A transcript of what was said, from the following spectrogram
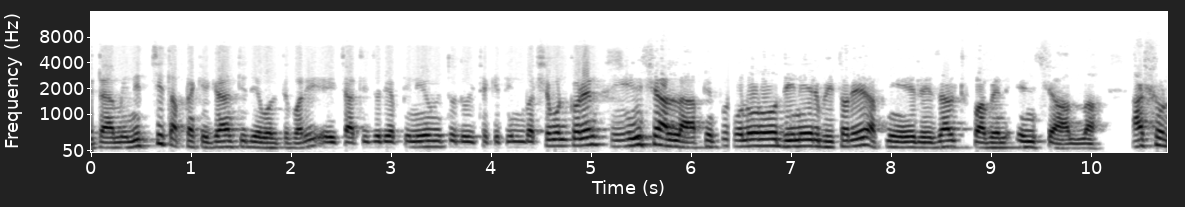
এটা আমি নিশ্চিত আপনাকে গ্যারান্টি দিয়ে বলতে পারি। এই চাটি যদি আপনি নিয়মিত দুই থেকে তিনবার সেবন করেন, ইনশাআল্লাহ আপনি পনেরো দিনের ভিতরে আপনি এর রেজাল্ট পাবেন, ইনশাআল্লাহ। আসুন,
